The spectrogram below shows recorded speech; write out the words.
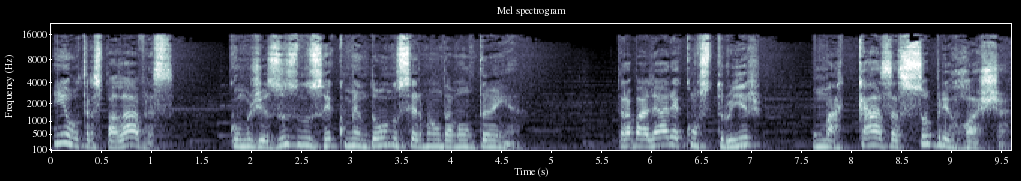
Em outras palavras, como Jesus nos recomendou no Sermão da Montanha, Trabalhar é construir uma casa sobre rocha.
